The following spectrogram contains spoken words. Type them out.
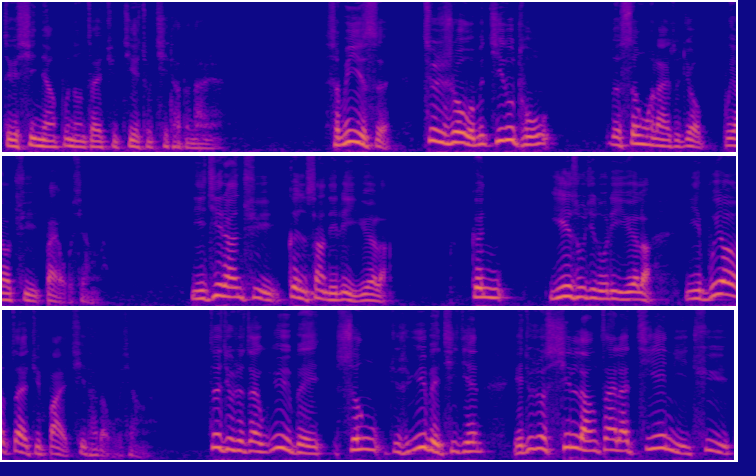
这个新娘不能再去接触其他的男人。什么意思？就是说我们基督徒的生活来说，就不要去拜偶像了。你既然去跟上帝立约了，跟耶稣基督立约了，你不要再去拜其他的偶像了。这就是在预备生，就是预备期间，也就是说，新郎再来接你去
